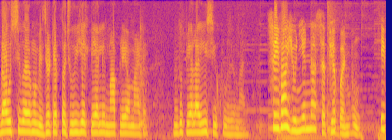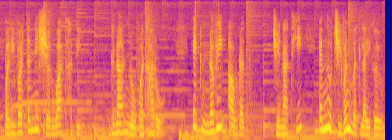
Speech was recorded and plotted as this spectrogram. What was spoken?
બ્લાઉઝ સિવાય મેજર ટેપ તો જોઈએ જ પહેલી માપ લેવા માટે. મેં તો પહેલાં એ શીખવું છે મારે. સેવા યુનિયનના સભ્ય બનવું એ પરિવર્તનની શરૂઆત હતી. જ્ઞાનનો વધારો એક નવી આવડત જેનાથી એમનું જીવન બદલાઈ ગયું.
